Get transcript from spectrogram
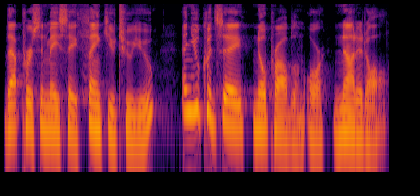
that person may say thank you to you, and you could say no problem or not at all.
